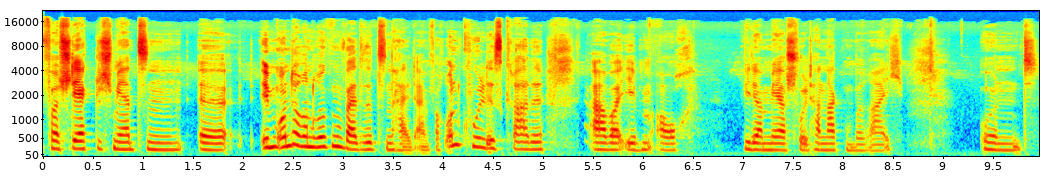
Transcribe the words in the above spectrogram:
verstärkte Schmerzen äh, im unteren Rücken, weil Sitzen halt einfach uncool ist gerade, aber eben auch wieder mehr Schulter-Nackenbereich. Und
